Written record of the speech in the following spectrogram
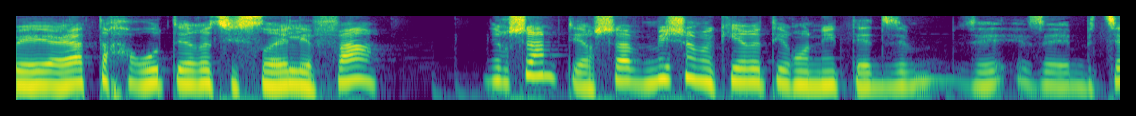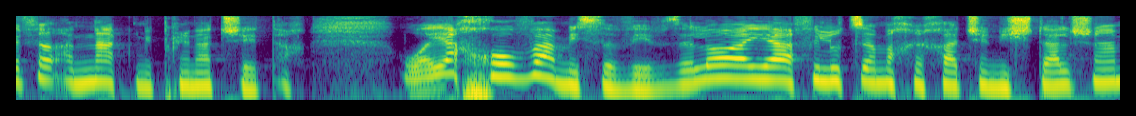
היה תחרות ארץ ישראל יפה, נרשמתי. עכשיו, מי שמכיר את עירונית ט', זה, זה, זה בית ספר ענק מבחינת שטח. הוא היה חובה מסביב, זה לא היה אפילו צמח אחד שנשתל שם,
